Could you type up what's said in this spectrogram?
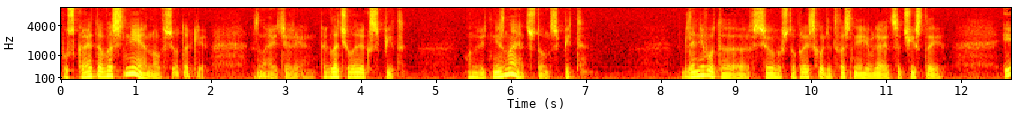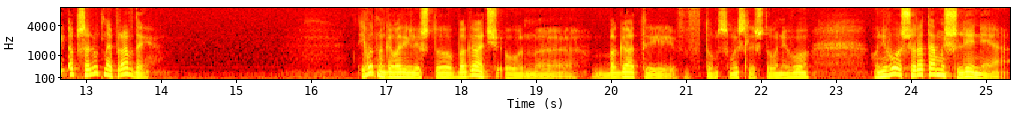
Пускай это во сне, но все-таки, знаете ли, когда человек спит, он ведь не знает, что он спит. Для него-то все, что происходит во сне, является чистой и абсолютной правдой – и вот мы говорили, что богач, он э, богатый в том смысле, что у него, у него широта мышления,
